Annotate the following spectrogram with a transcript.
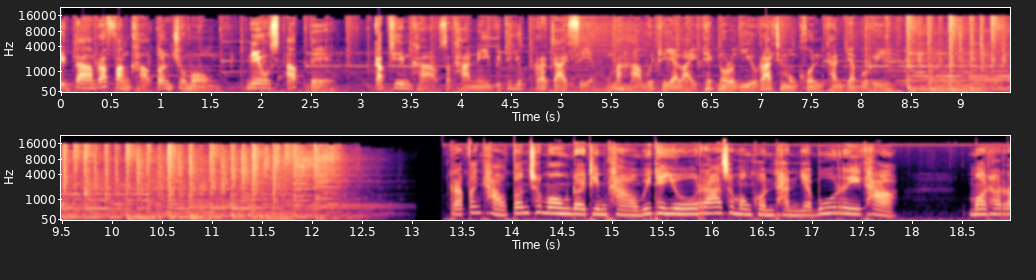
ติดตามรับฟังข่าวต้นชั่วโมง News Update กับทีมข่าวสถานีวิทยุกระจายเสียงมมหาวิทยาลัยเทคโนโลยีราชมงคลธัญบุรี รับฟังข่าวต้นชั่วโมงโดยทีมข่าววิทยุราชมงคลธัญบุรีค่ะมทร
